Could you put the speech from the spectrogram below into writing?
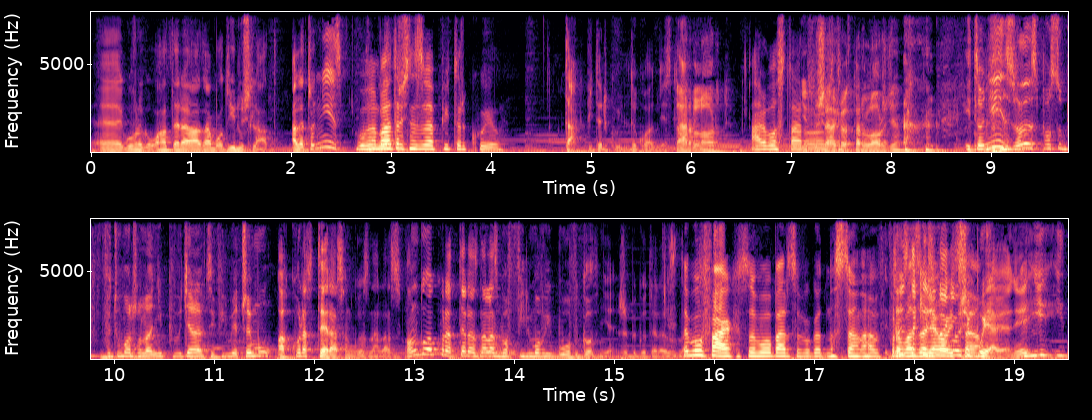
e, głównego bohatera tam od iluś lat. Ale to nie jest... Główny ogóle- bohater się nazywa Peter Quill. Tak, Peter Quill, dokładnie. Star-Lord. Albo Star Nie słyszałeś o Star-Lordzie? I to nie jest w żaden sposób wytłumaczone, ani powiedziane w tym filmie, czemu akurat teraz on go znalazł. On go akurat teraz znalazł, bo filmowi było wygodnie, żeby go teraz To znaleźć. był fakt, to była bardzo wygodna scena To jest takie, że wprowadzenia ojca. się pojawia, nie? I, I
